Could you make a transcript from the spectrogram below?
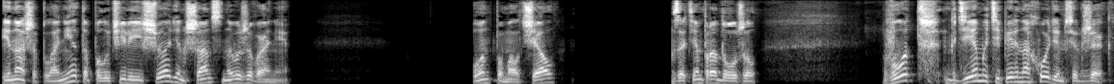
и наша планета получили еще один шанс на выживание. Он помолчал, затем продолжил. Вот где мы теперь находимся, Джек.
